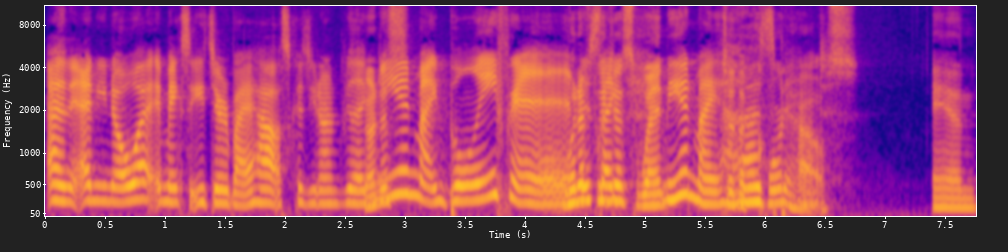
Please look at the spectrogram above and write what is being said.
And and you know what? It makes it easier to buy a house because you don't have to be like Don't me just- and my boyfriend. What if It's we like, just went me and my to husband. the courthouse and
